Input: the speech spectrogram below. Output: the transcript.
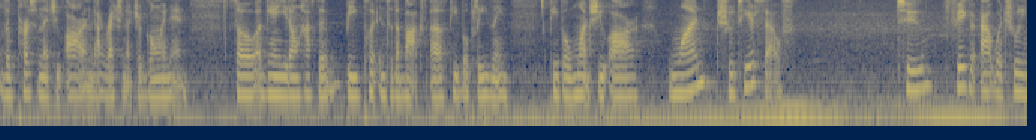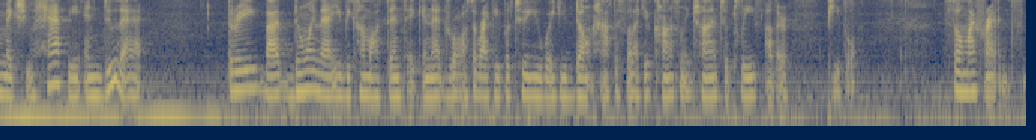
the person that you are and the direction that you're going in. So again, you don't have to be put into the box of people pleasing people once you are one, true to yourself Two, figure out what truly makes you happy and do that. Three, by doing that, you become authentic and that draws the right people to you where you don't have to feel like you're constantly trying to please other people. So, my friends,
